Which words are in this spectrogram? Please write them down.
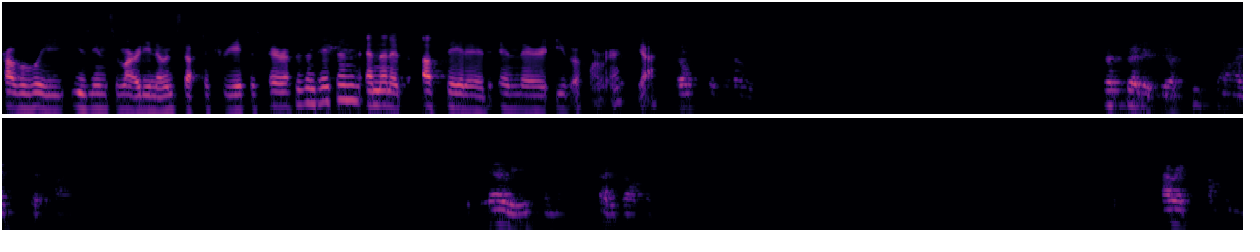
probably using some already known stuff to create this pair representation, and then it's updated in their Evoformer. Yeah. So, so Let's say if you have two that vary and that is also direct company.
